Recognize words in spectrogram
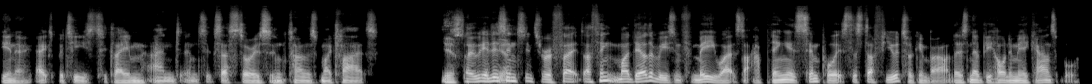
you know, expertise to claim and, and success stories in terms of my clients. Yes. So it is Yeah. interesting to reflect. I think my, the other reason for me why it's not happening is simple. It's the stuff you were talking about. There's nobody holding me accountable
